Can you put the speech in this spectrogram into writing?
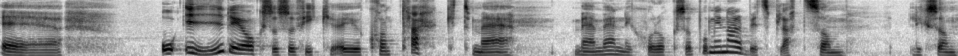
Eh, och i det också så fick jag ju kontakt med, med människor också på min arbetsplats som liksom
